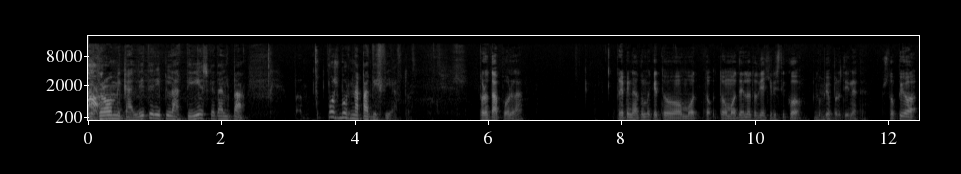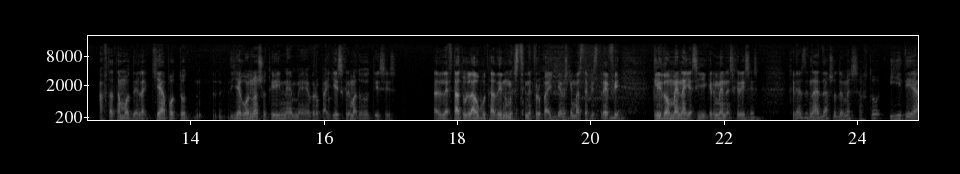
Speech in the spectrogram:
δρόμοι καλύτεροι, πλατείες κτλ. Πώς μπορεί να απαντηθεί αυτό; Πρώτα απ' όλα πρέπει να δούμε και το, το, το μοντέλο το διαχειριστικό το οποίο προτείνεται. Στο οποίο αυτά τα μοντέλα και από το γεγονός ότι είναι με ευρωπαϊκές χρηματοδοτήσεις δηλαδή λεφτά του λαού που τα δίνουμε στην Ευρωπαϊκή Ένωση και μας τα επιστρέφει κλειδωμένα για συγκεκριμένες χρήσεις, χρειάζεται να εντάσσονται μέσα σε αυτό ήδη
